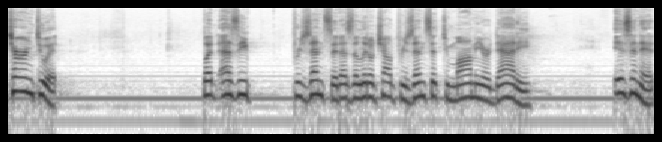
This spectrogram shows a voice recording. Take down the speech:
turn to it. But as he presents it, as the little child presents it to mommy or daddy, isn't it,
